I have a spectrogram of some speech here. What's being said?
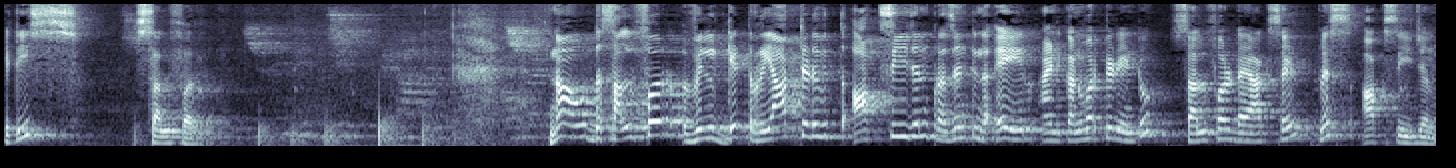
it is sulfur. Now the sulfur will get reacted with oxygen present in the air and converted into sulfur dioxide plus oxygen.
